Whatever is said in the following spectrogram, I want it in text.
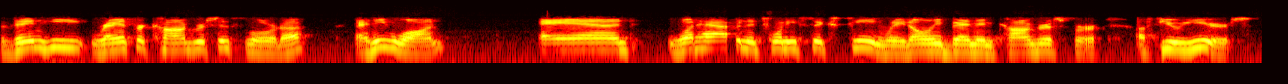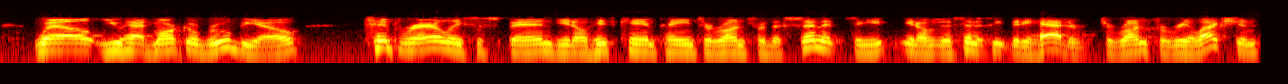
then he ran for Congress in Florida, and he won. And what happened in 2016 when he'd only been in Congress for a few years? Well, you had Marco Rubio, temporarily suspend, you know, his campaign to run for the Senate seat, you know, the Senate seat that he had to, to run for reelection,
